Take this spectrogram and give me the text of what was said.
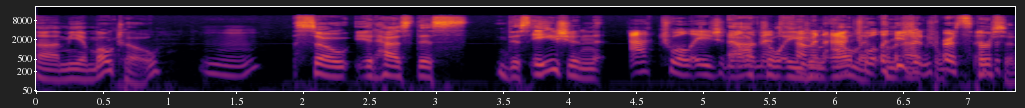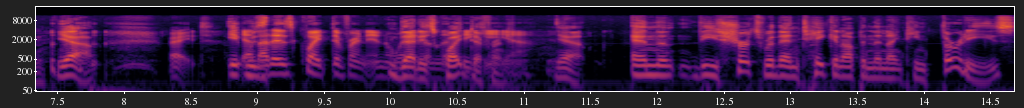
uh, Miyamoto. Mm. So it has this this Asian Actual Asian element actual from an actual Asian actual person. Yeah, right. It yeah, was- that is quite different in a way. that is the quite tiki, different. Yeah. yeah. And then these shirts were then taken up in the 1930s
